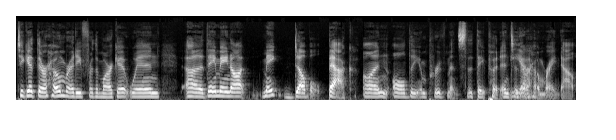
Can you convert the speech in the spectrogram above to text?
to get their home ready for the market when uh, they may not make double back on all the improvements that they put into their home right now?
